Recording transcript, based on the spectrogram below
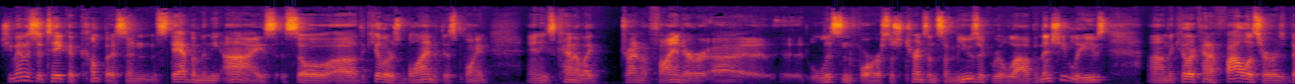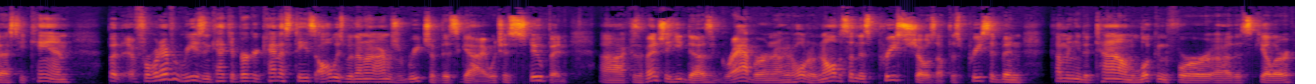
she managed to take a compass and stab him in the eyes. So uh, the killer is blind at this point, and he's kind of like trying to find her, uh, listen for her. So she turns on some music real loud, but then she leaves. Um, the killer kind of follows her as best he can. But for whatever reason, Katya Berger kind of stays always within arm's reach of this guy, which is stupid. Because uh, eventually he does grab her and hold her. And all of a sudden, this priest shows up. This priest had been coming into town looking for uh, this killer.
